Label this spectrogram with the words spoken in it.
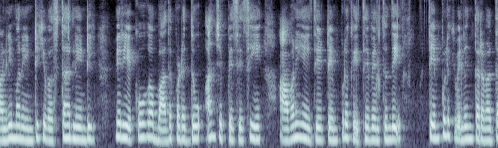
మళ్ళీ మన ఇంటికి వస్తారులేండి మీరు ఎక్కువగా బాధపడద్దు అని చెప్పేసేసి అవని అయితే టెంపుల్కి అయితే వెళ్తుంది. టెంపుల్కి వెళ్ళిన తర్వాత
